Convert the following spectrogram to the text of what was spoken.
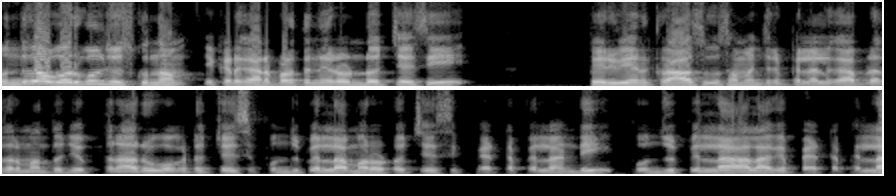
ముందుగా వరుగులు చూసుకుందాం. ఇక్కడ కనపడుతున్న రెండు వచ్చేసి పెరివియన్ క్రాస్కు సంబంధించిన పిల్లలుగా బ్రదర్ మనతో చెప్తున్నారు. ఒకటి వచ్చేసి పుంజు పిల్ల మరొకటి వచ్చేసి పెట్ట పిల్ల అండి. పుంజు పిల్ల అలాగే పెట్ట పిల్ల.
